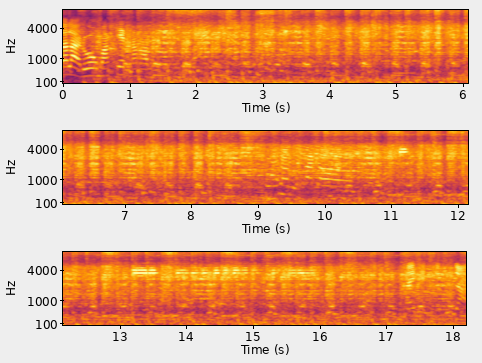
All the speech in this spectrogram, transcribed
ตลาดวงมาร์เก็ตนะครับ ให้เห็นจะรู้จัก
